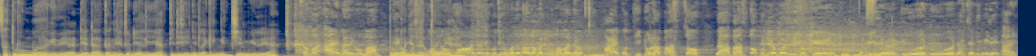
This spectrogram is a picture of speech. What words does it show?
Satu rumah gitu ya Dia datang di situ Dia lihat di sini lagi nge-gym gitu ya. Sampai I balik rumah Perempuannya Tengok satu, rumah ya. banyak je kucing rumah tak tahu nak balik rumah mana. I pun tidur lah bus stop. Lah bus stop pun dia beli okey. Bila dua-dua dah jadi milik I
